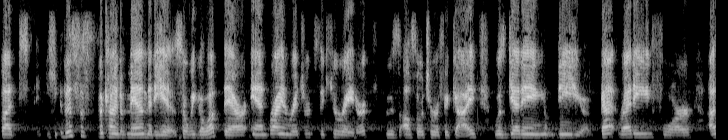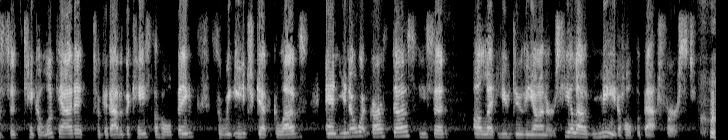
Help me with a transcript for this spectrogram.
but he, this is the kind of man that he is so we go up there and brian richards the curator who's also a terrific guy was getting the bat ready for us to take a look at it took it out of the case the whole thing so we each get gloves and you know what Garth does? He said, I'll let you do the honors. He allowed me to hold the bat first.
